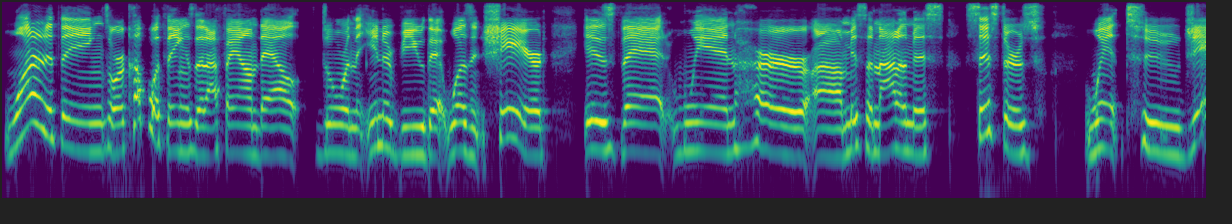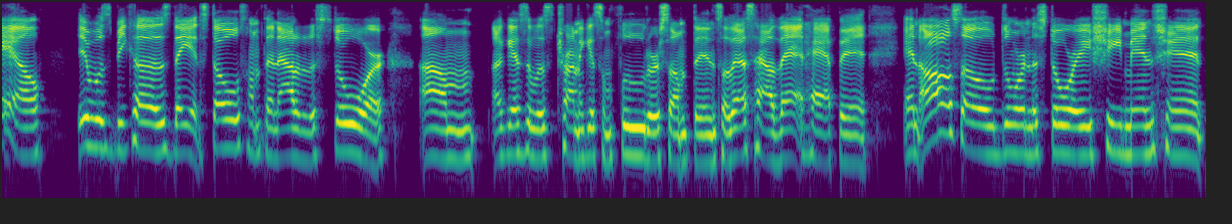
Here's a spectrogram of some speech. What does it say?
One of the things, or a couple of things that I found out during the interview that wasn't shared, is that when her uh, Miss Anonymous sisters went to jail, it was because they had stole something out of the store. Um, I guess it was trying to get some food or something. So that's how that happened. And also during the story, she mentioned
